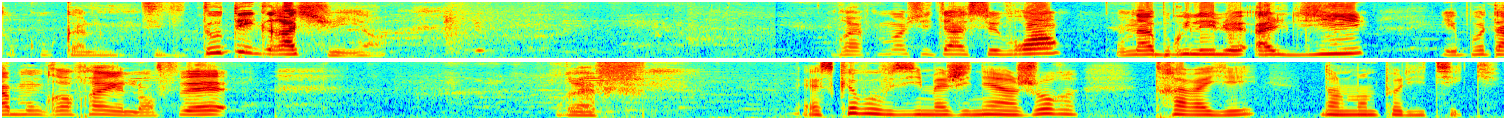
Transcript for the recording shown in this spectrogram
Donc, au calme. C'était tout est gratuit. hein. Bref, moi, j'étais à Sevran. On a brûlé le Aldi. Les potes à mon grand frère, ils l'ont fait. Bref. Est-ce que vous vous imaginez un jour travailler dans le monde politique?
